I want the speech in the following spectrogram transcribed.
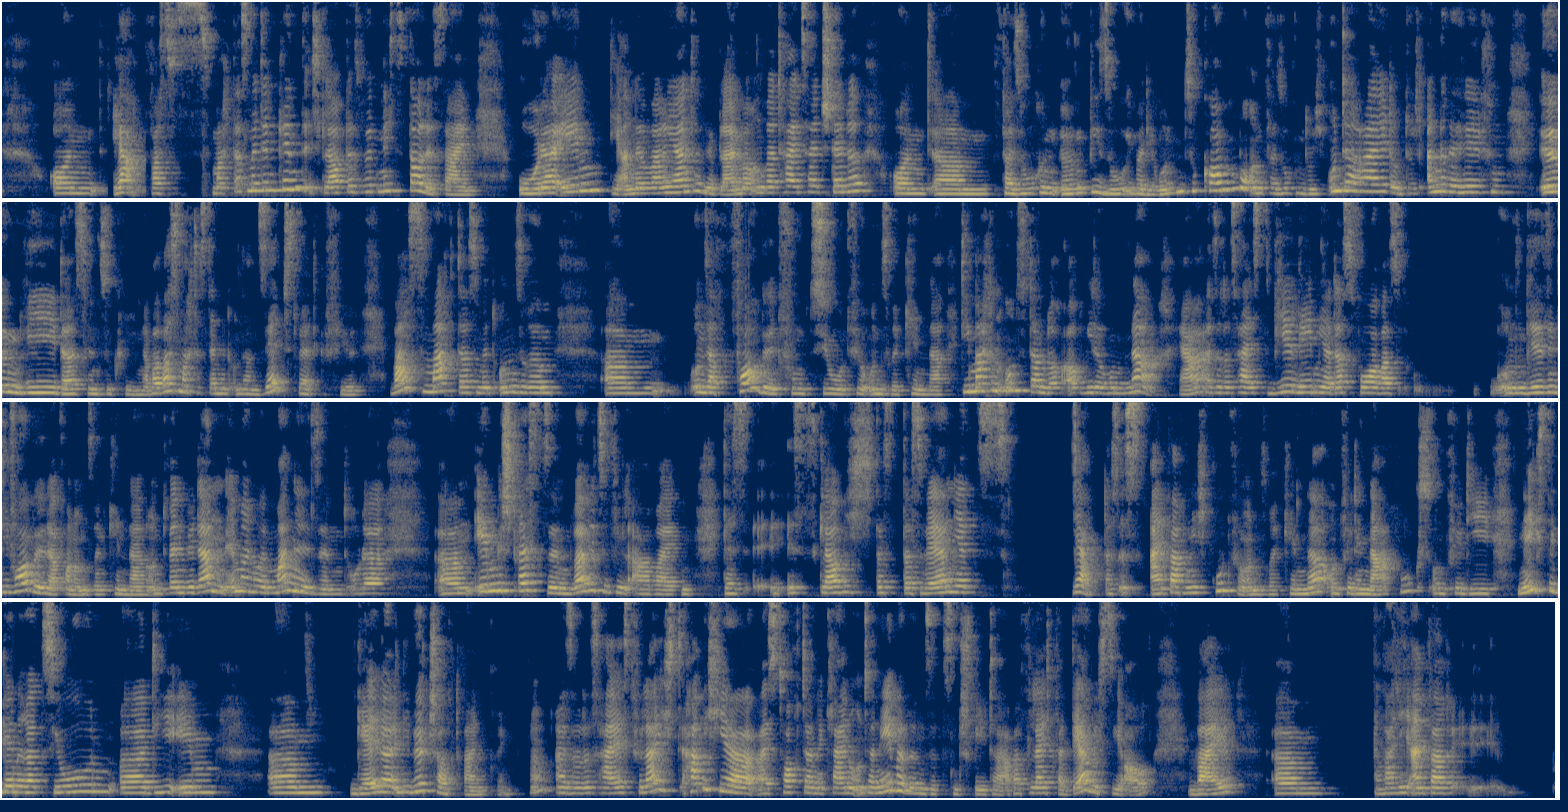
Und ja, was macht das mit dem Kind? Ich glaube, das wird nichts Dolles sein. Oder eben die andere Variante, wir bleiben bei unserer Teilzeitstelle und ähm, versuchen irgendwie so über die Runden zu kommen und versuchen durch Unterhalt und durch andere Hilfen irgendwie das hinzukriegen. Aber was macht das denn mit unserem Selbstwertgefühl? Was macht das mit unserem ähm, unser Vorbildfunktion für unsere Kinder, die machen uns dann doch auch wiederum nach. Ja, also das heißt, wir leben ja das vor, was und wir sind die Vorbilder von unseren Kindern. Und wenn wir dann immer nur im Mangel sind oder ähm, eben gestresst sind, weil wir zu viel arbeiten, das ist, glaube ich, das, das wären jetzt, ja, das ist einfach nicht gut für unsere Kinder und für den Nachwuchs und für die nächste Generation, äh, die eben ähm, Gelder in die Wirtschaft reinbringt. Ne? Also das heißt, vielleicht habe ich hier als Tochter eine kleine Unternehmerin sitzen später, aber vielleicht verderbe ich sie auch, weil ähm, weil ich einfach äh,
